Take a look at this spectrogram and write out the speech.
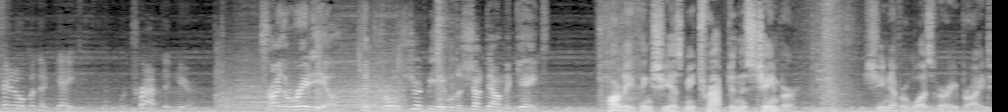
I can't open the gate. We're trapped in here. Try the radio. Control should be able to shut down the gate. Harley thinks she has me trapped in this chamber. She never was very bright.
